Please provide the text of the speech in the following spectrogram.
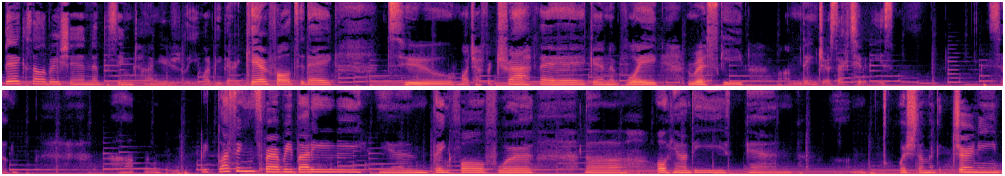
big celebration. At the same time, usually you want to be very careful today to watch out for traffic and avoid risky, um, dangerous activities. So, big blessings for everybody, and thankful for the Ohyandis and um, wish them a good journey.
